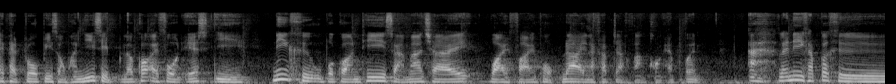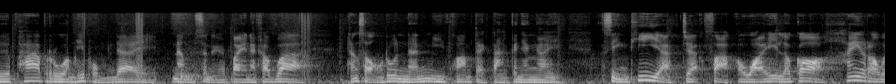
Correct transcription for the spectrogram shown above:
iPad Pro ปี 2020 แล้วก็ iPhone SE นี่คืออุปกรณ์ที่สามารถใช้ Wi-Fi 6 ได้นะครับจากฝั่งของ Apple อะและนี่ครับก็คือภาพรวมที่ผมได้นำเสนอไปนะครับว่าทั้ง 2 รุ่นนั้นมีความแตกต่างกันยังไง สิ่งที่อยากจะฝากเอาไว้ แล้วก็ให้เราไป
